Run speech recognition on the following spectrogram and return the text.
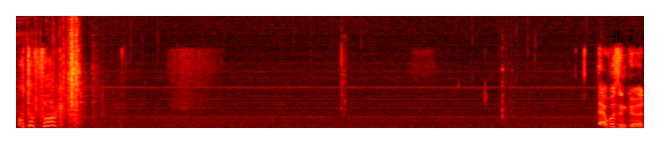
What the fuck? That wasn't good.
